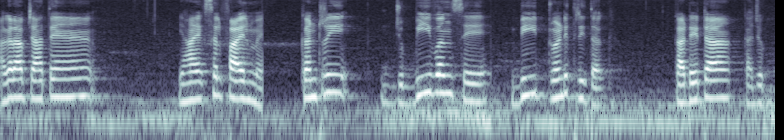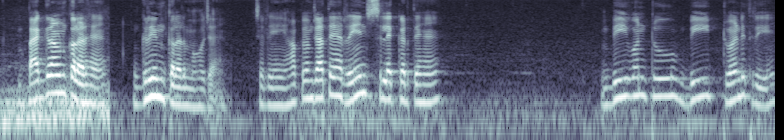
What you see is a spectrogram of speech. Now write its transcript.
अगर आप चाहते हैं, यहाँ एक्सेल फ़ाइल में कंट्री जो B1 से B23 तक का डेटा का जो बैकग्राउंड कलर है ग्रीन कलर में हो जाए। चलिए, यहाँ पे हम जाते हैं रेंज सिलेक्ट करते हैं। B1 टू B23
